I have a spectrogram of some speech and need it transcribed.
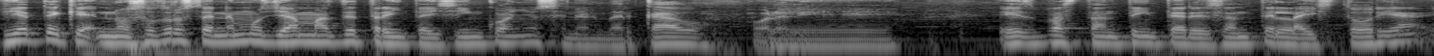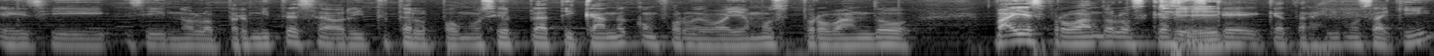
Fíjate que nosotros tenemos ya más de 35 años en el mercado. es bastante interesante la historia. si, si nos lo permites, ahorita te lo podemos ir platicando conforme vayamos probando vayas probando los quesos que, trajimos aquí.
